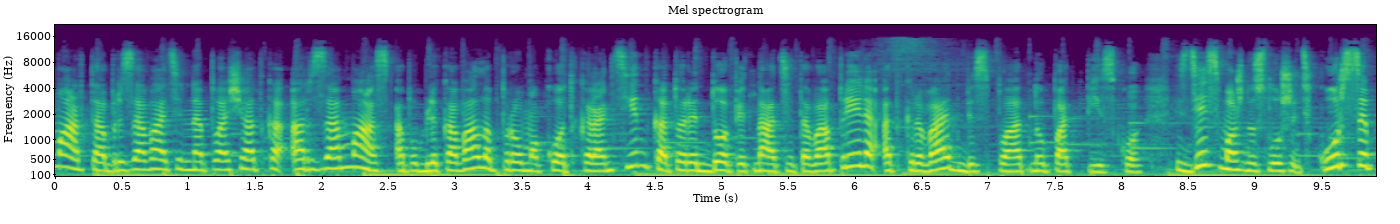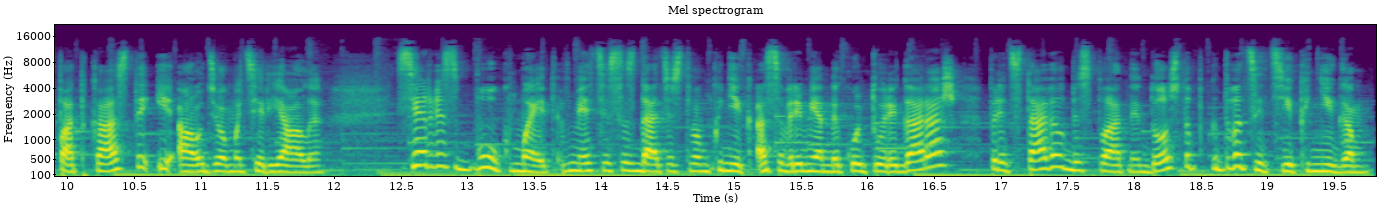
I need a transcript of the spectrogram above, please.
марта образовательная площадка «Арзамас» опубликовала промокод «Карантин», который до 15 апреля открывает бесплатную подписку. Здесь можно слушать курсы, подкасты и аудиоматериалы. Сервис BookMate вместе с издательством книг о современной культуре «Гараж» представил бесплатный доступ к 20 книгам.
